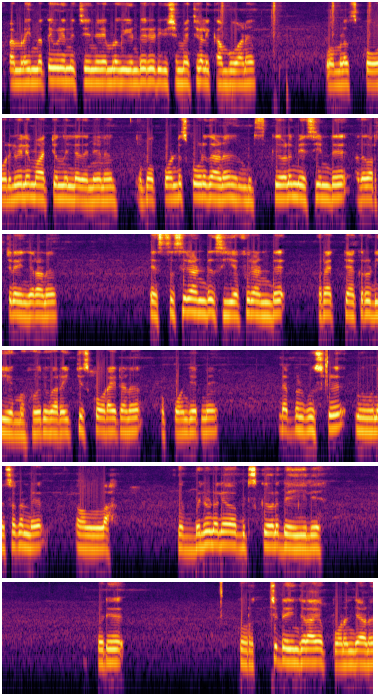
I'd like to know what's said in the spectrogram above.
അപ്പോൾ നമ്മൾ ഇന്നത്തെ വീഡിയോ എന്ന് വെച്ച് കഴിഞ്ഞാൽ നമ്മൾ വീണ്ടും ഒരു ഡിവിഷൻ മാച്ച് കളിക്കാൻ പോവാണ്. അപ്പോൾ നമ്മൾ സ്കോഡിൽ വലിയ മാറ്റമൊന്നുമില്ല തന്നെയാണ്. അപ്പോൾ ഒപ്പോണ്ട് സ്കോഡ് ഇതാണ്. ബിസ്കുകൾ മെസ്സി ഉണ്ട്. അത് കുറച്ച് ഡേഞ്ചറാണ് എസ് എസ് രണ്ട് സി എഫ് രണ്ട് ഒരു അറ്റാക്കർ ഡി എം എഫ് ഒരു വെറൈറ്റി സ്കോഡായിട്ടാണ് ഒപ്പോൺ ചേട്ടന്. ഡബിൾ ബൂസ്റ്റ് ന്യൂനസ് ഒക്കെ ഉണ്ട്. അല്ല സെബിലുണ്ടല്ലോ ബിസ്കുകൾ ബെയിൽ ഒരു കുറച്ച് ഡേഞ്ചറായ ഒപ്പോണന്റാണ്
